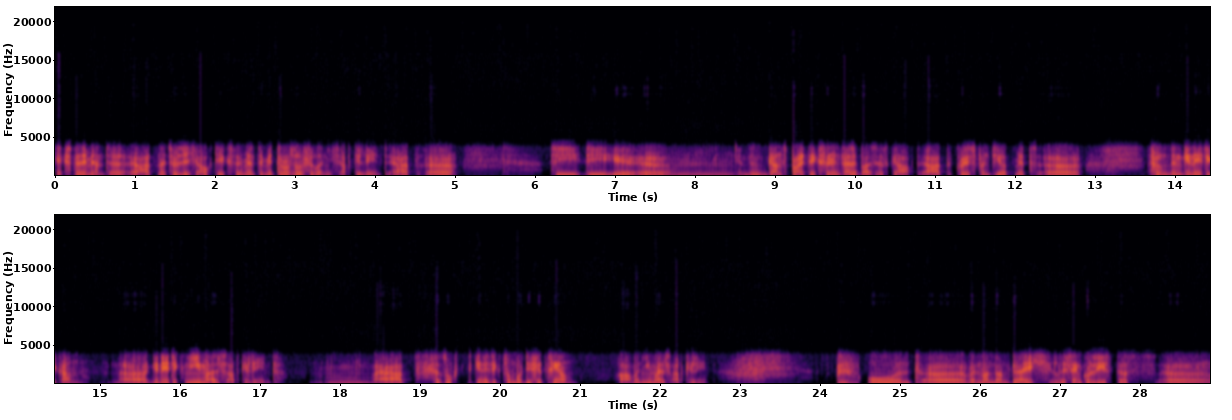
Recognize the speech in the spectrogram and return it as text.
Experimente. Er hat natürlich auch die Experimente mit Drosophila nicht abgelehnt. Er hat äh, die, die äh, eine ganz breite experimentelle Basis gehabt. Er hat korrespondiert mit äh, führenden Genetikern. Äh, Genetik niemals abgelehnt. Er hat versucht, Genetik zu modifizieren, aber niemals abgelehnt. Und äh, wenn man dann gleich Lysenko liest, das, äh,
